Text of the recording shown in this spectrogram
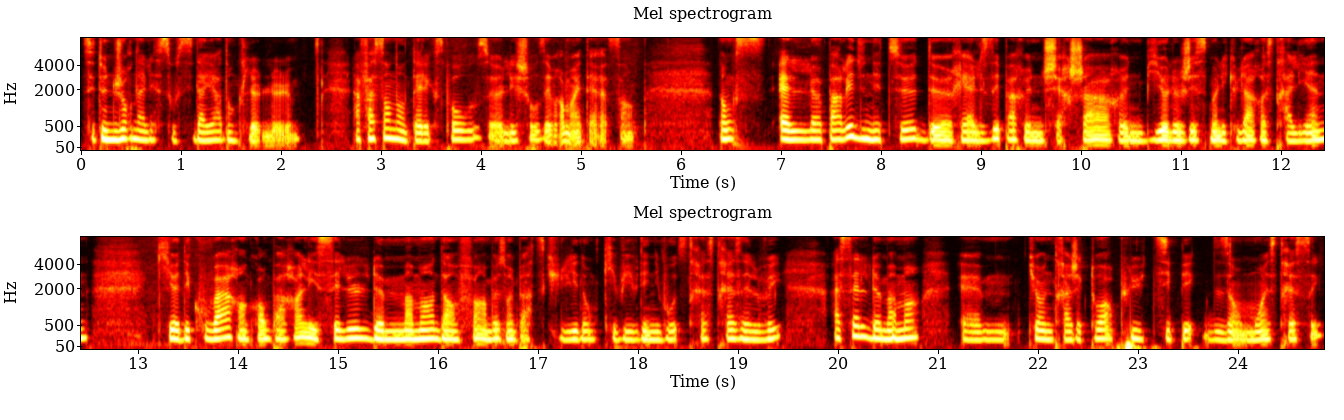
c'est une journaliste aussi d'ailleurs, donc la façon dont elle expose euh, les choses est vraiment intéressante. Donc, elle a parlé d'une étude réalisée par une chercheure, une biologiste moléculaire australienne, qui a découvert en comparant les cellules de mamans d'enfants à besoins particuliers, donc qui vivent des niveaux de stress très élevés, à celles de mamans euh, qui ont une trajectoire plus typique, disons moins stressée.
